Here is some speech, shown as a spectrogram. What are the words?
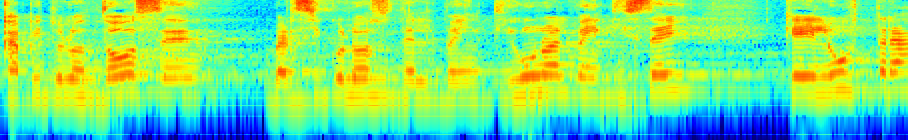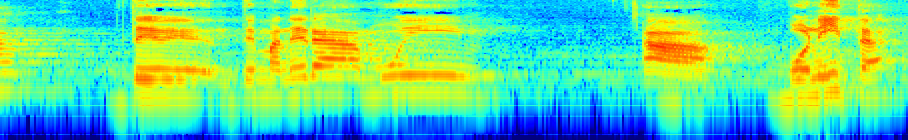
capítulo 12, versículos del 21 al 26, que ilustra de, manera muy ah, bonita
